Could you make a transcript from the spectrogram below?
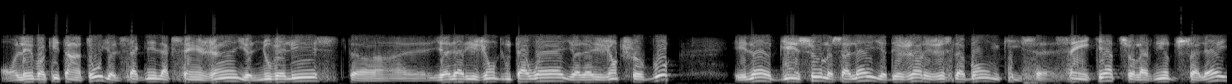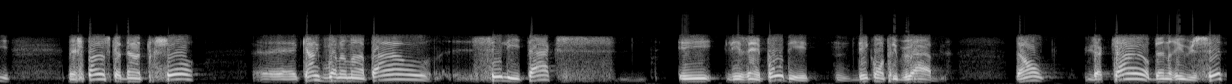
on l'a évoqué tantôt, il y a le Saguenay-Lac-Saint-Jean, il y a le Nouvelliste, euh, il y a la région de l'Outaouais, il y a la région de Sherbrooke. Et là, bien sûr, le soleil, il y a déjà Régis Lebaume qui s'inquiète sur l'avenir du soleil. Mais je pense que dans tout ça, euh, quand le gouvernement parle, c'est les taxes et les impôts des, des contribuables. Donc, le cœur d'une réussite,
